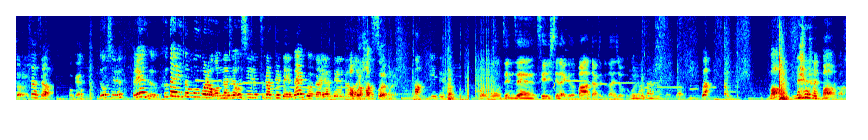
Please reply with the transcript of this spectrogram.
たらいいそうそう。オッケー。どうする？とりあえず2人ともこれ同じ押し入れ使ってて大君がやってる動画あこれ外そうやこれ。あ言えてる。これもう全然整理してないけどバーンって開けて大丈夫これ。え分からんちょっと。うわまあ。まあか。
